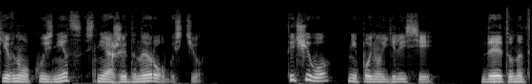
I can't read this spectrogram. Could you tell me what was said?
кивнул кузнец с неожиданной робостью. Ты чего? не понял Елисей. Да это он от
